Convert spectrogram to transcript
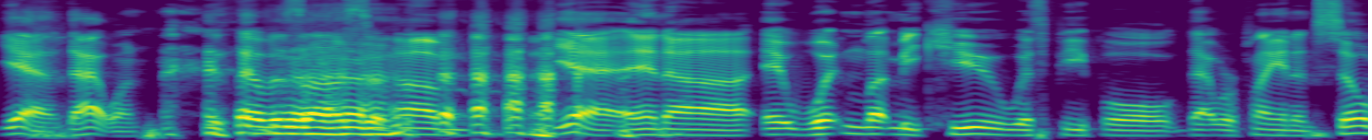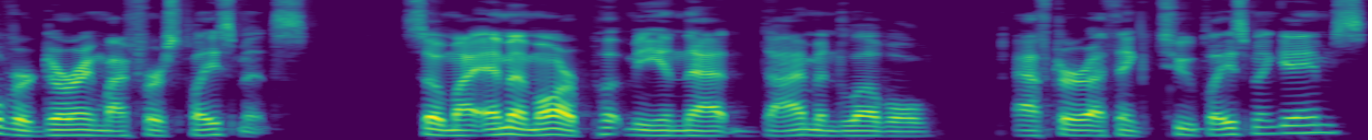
Yeah, that one. That was awesome. Um, yeah, and uh, it wouldn't let me queue with people that were playing in silver during my first placements. So my MMR put me in that diamond level after I think two placement games,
